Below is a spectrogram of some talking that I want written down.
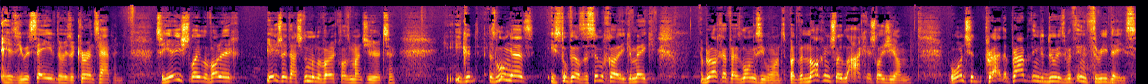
his he was saved or his occurrence happened, so yesh loy levarich, yesh loy tashlum levarich kol zman sheyirtze. He could, as long as he still feels the simcha, he can make a bracha for as long as he wants. But one should, the proper thing to do is within three days.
